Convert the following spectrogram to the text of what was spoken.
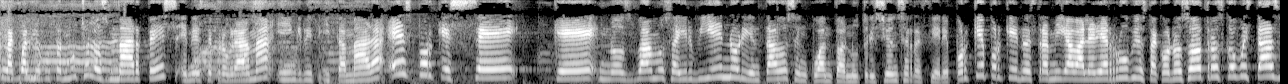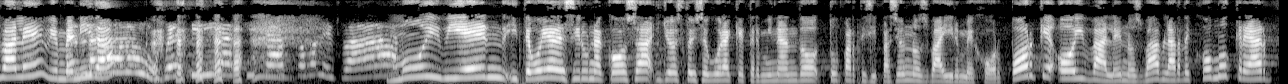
Por la cual me gustan mucho los martes en este programa, Ingrid y Tamara, es porque sé que nos vamos a ir bien orientados en cuanto a nutrición se refiere. ¿Por qué? Porque nuestra amiga Valeria Rubio está con nosotros. ¿Cómo estás, Vale? Bienvenida. Hello. Buen día, chicas. ¿Cómo les va? Muy bien, y te voy a decir una cosa, yo estoy segura que terminando tu participación nos va a ir mejor, porque hoy Vale nos va a hablar de cómo crear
